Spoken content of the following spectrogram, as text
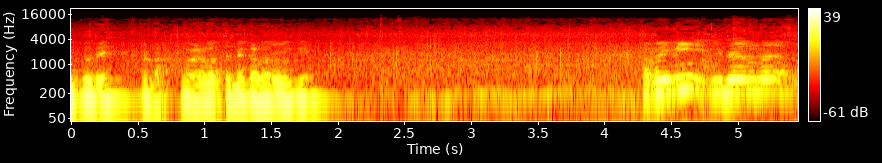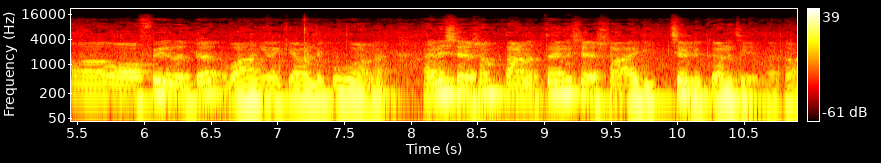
ഇപ്പോൾ ഇതേ കണ്ടോ വെള്ളത്തിന്റെ കളർ നോക്കി. അപ്പോൾ ഇനി ഇതൊന്ന് ഓഫ് ചെയ്തിട്ട് വാങ്ങി വെക്കാൻ വേണ്ടി പോവുകയാണ് അതിനുശേഷം തണുത്തതിന് ശേഷം അരിച്ചെടുക്കുകയാണ് ചെയ്യുന്നത് കേട്ടോ.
